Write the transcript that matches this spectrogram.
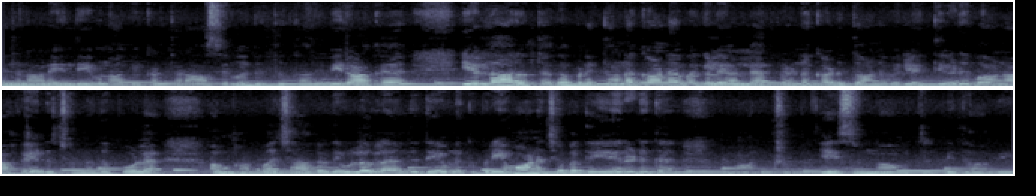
இந்த நாளை என் தேவனாகிய கர்த்தர் ஆசிர்வதித்து தருவீராக. எல்லாரும் தகப்பனை தனக்கானவைகளை அல்ல பெண்ணுக்கு அடுத்தானவைகளை தேடுவானாக என்று சொன்னது போல அவங்க அப்பா ஜாகிரதை உள்ளவர்களாக இருந்து தேவனுக்கு பிரியமான ஜெபத்தை ஏறெடுக்க மாற்றும். ஏசு நாமத்தில் பிதாவே.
